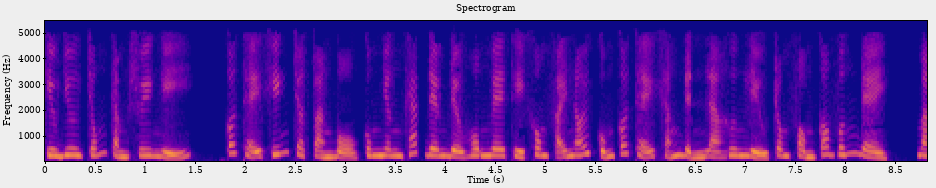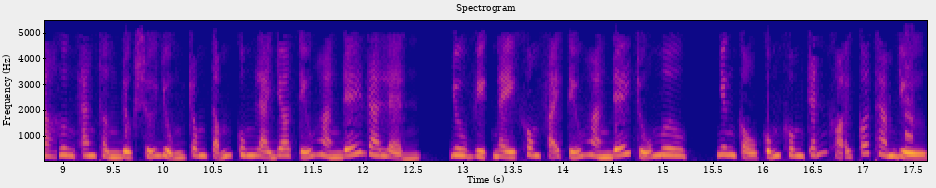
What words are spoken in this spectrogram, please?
Kiều Dư chống cầm suy nghĩ, có thể khiến cho toàn bộ cung nhân khác đêm đều hôn mê thì không phải nói cũng có thể khẳng định là hương liệu trong phòng có vấn đề, mà hương an thần được sử dụng trong tẩm cung là do tiểu hoàng đế ra lệnh, dù việc này không phải tiểu hoàng đế chủ mưu, nhưng cậu cũng không tránh khỏi có tham dự,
